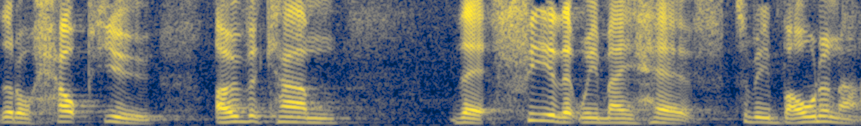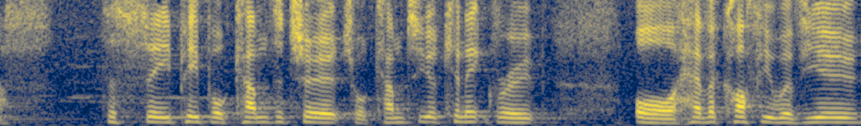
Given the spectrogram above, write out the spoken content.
that'll help you overcome that fear that we may have to be bold enough to see people come to church or come to your connect group or have a coffee with you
